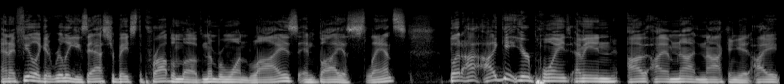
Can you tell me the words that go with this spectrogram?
And I feel like it really exacerbates the problem of number one, lies and bias slants. But I, I get your point. I mean, I, I, am not knocking it. I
